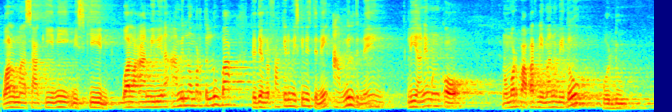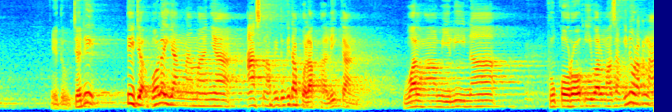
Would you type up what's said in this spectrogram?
wal masakini miskin wal amilina amil nomor telu pak jadi yang fakir miskin ini amil dene liane mengko Nomor papat lima enam itu wudhu. Itu. Jadi tidak boleh yang namanya asnaf itu kita bolak-balikan. Wal amilina fukoro iwal masak ini orang kena.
